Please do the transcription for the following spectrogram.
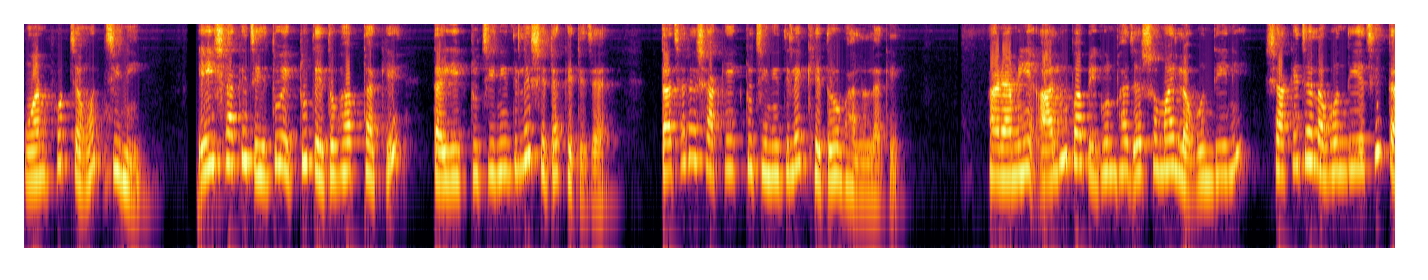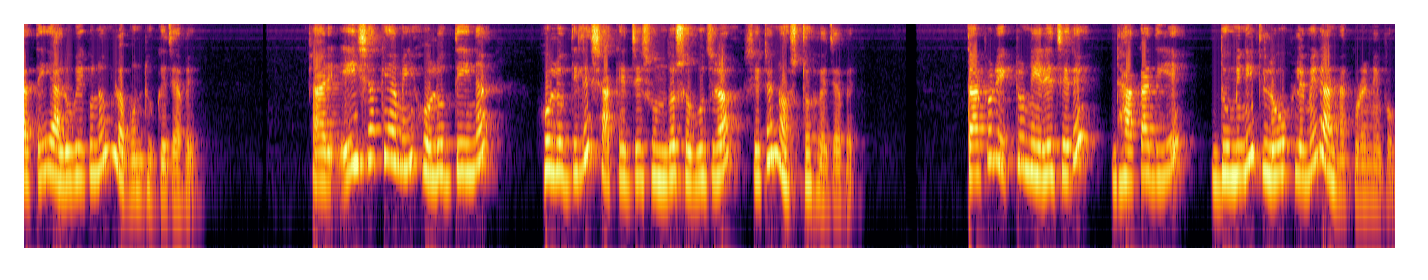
ওয়ান ফোর চামচ চিনি। এই শাকে যেহেতু একটু তেতো ভাব থাকে, তাই একটু চিনি দিলে সেটা কেটে যায়। তাছাড়া শাকে একটু চিনি দিলে খেতেও ভালো লাগে। আর আমি আলু বা বেগুন ভাজার সময় লবণ দিইনি শাকে যা লবণ দিয়েছি, তাতেই আলু, বেগুনেও লবণ ঢুকে যাবে। আর এই শাকে আমি হলুদ দিই না। হলুদ দিলে শাকের যে সুন্দর সবুজ রং, সেটা নষ্ট হয়ে যাবে। তারপর একটু নেড়ে চেড়ে ঢাকা দিয়ে দু মিনিট লো ফ্লেমে রান্না করে নেব।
